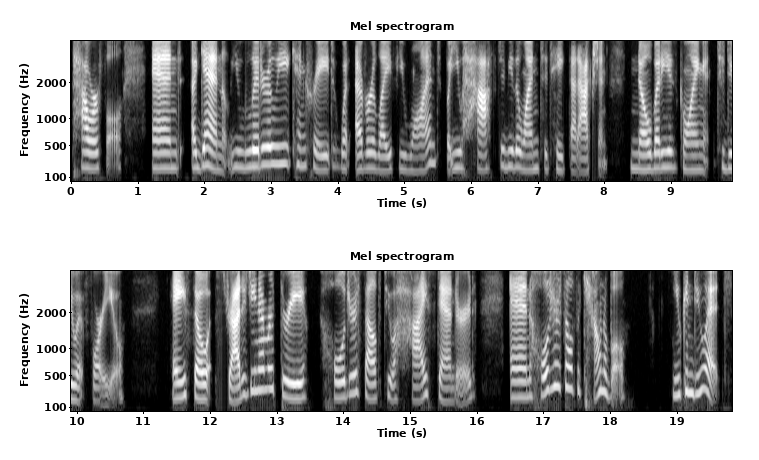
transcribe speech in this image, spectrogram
powerful. And again, you literally can create whatever life you want, but you have to be the one to take that action. Nobody is going to do it for you. Okay, so strategy number three hold yourself to a high standard and hold yourself accountable. You can do it.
